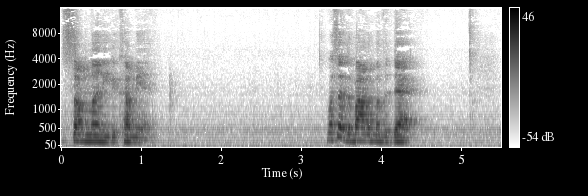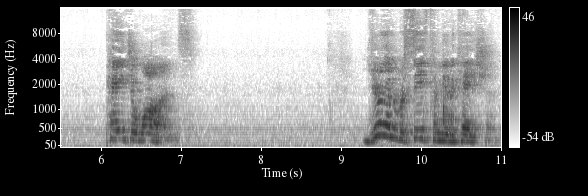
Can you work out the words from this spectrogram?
some money to come in. What's at the bottom of the deck? Page of Wands. You're going to receive communication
